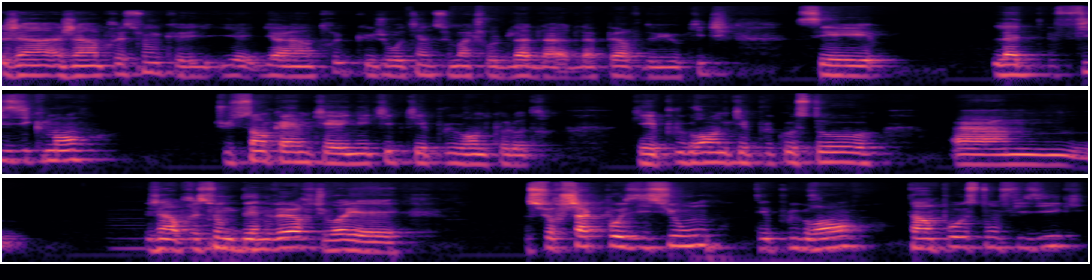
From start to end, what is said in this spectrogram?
J'ai l'impression qu'il y, a un truc que je retiens de ce match au-delà de la, de perf de Jokic, c'est physiquement, tu sens quand même qu'il y a une équipe qui est plus grande que l'autre, qui est plus grande, qui est plus costaud. Euh, j'ai l'impression que Denver, tu vois, il y a, sur chaque position, tu es plus grand, tu imposes ton physique.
